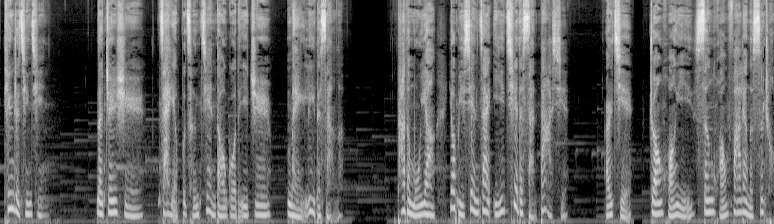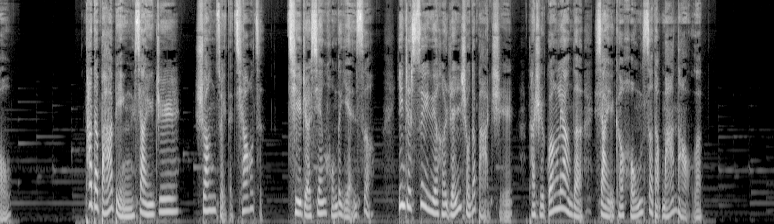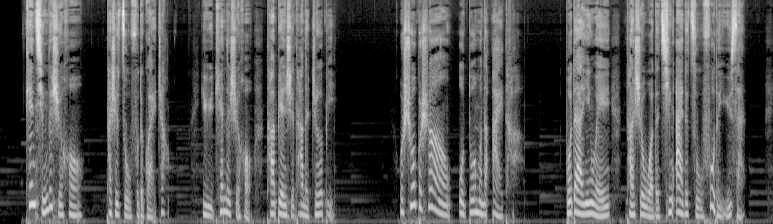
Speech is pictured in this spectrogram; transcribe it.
听着，亲亲，那真是。再也不曾见到过的一只美丽的伞了。它的模样要比现在一切的伞大些，而且装潢以森黄发亮的丝绸。它的把柄像一只双嘴的敲子，漆着鲜红的颜色。因着岁月和人手的把持，它是光亮的，像一颗红色的玛瑙了。天晴的时候。它是祖父的拐杖，雨天的时候，它便是他的遮蔽。我说不上我多么的爱他，不但因为他是我的亲爱的祖父的雨伞，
